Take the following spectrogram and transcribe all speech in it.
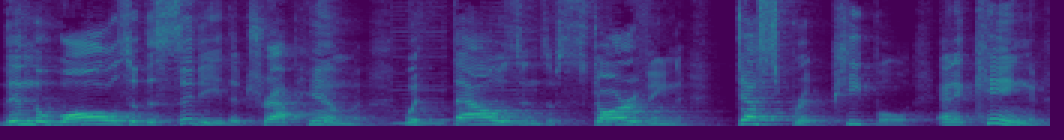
then the walls of the city that trap him with thousands of starving, desperate people, and a king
